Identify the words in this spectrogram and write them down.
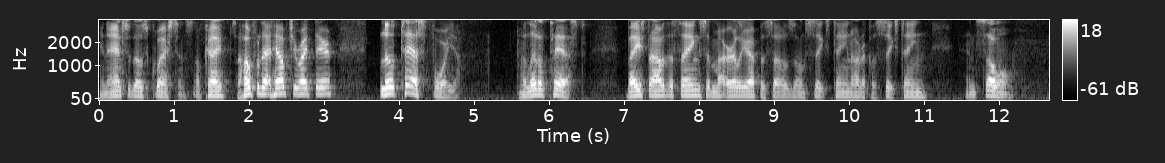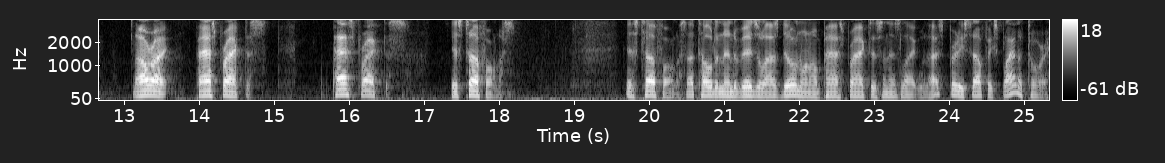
and answer those questions. Okay? So hopefully that helped you right there. A little test for you. A little test based off of the things of my earlier episodes on 16, Article 16, and so on. All right. Past practice. Past practice is tough on us it's tough on us. I told an individual I was doing one on past practice, and it's like, well, that's pretty self explanatory.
